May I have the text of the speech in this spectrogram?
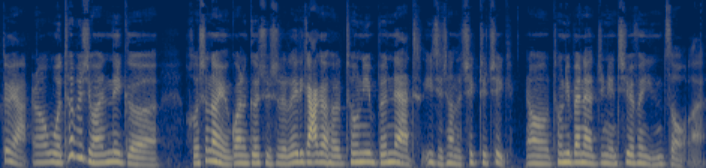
对啊，然后我特别喜欢那个和圣诞有关的歌曲是 Lady Gaga 和 Tony Bennett 一起唱的《Chick to Chick》，然后 Tony Bennett 今年七月份已经走了、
